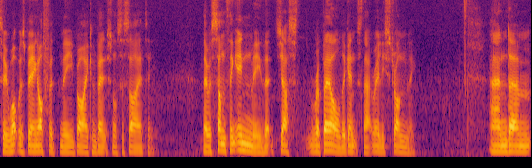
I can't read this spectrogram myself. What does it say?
to what was being offered me by conventional society. There was something in me that just rebelled against that really strongly. And um,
